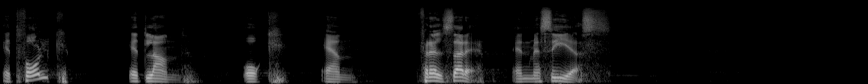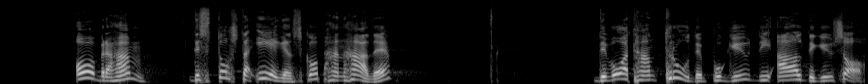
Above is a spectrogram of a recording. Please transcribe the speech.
Ett folk, ett land och en frälsare, en Messias. Abraham, det största egenskap han hade, det var att han trodde på Gud i allt det Gud sa.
